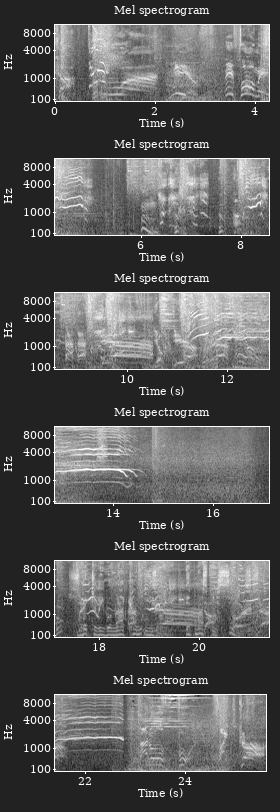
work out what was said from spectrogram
Ka! Kneel before me! Yo! Yeah! Victory will not come easily. It must be seized. Battle four. Fight! Ka!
